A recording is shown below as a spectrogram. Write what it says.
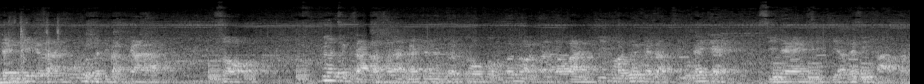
และเอกสารคู่มือปฏิบัติการ 2. เพื่อศึกษาลักษณะการเจริญเติบโตของต้นอ่อนทานตะวันที่พอด้วยระดับสีได้แก่ สีแดง สีเขียว และสีขาวครับ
